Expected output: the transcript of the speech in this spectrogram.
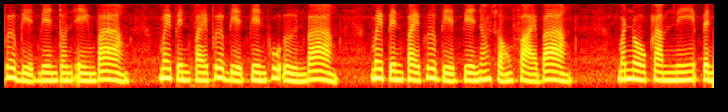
เพื่อเบียดเบียนตนเองบ้าง ไม่เป็นไปเพื่อเบียดเบียนผู้อื่นบ้าง ไม่เป็นไปเพื่อเบียดเบียนทั้งสองฝ่ายบ้าง มโนกรรมนี้เป็น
